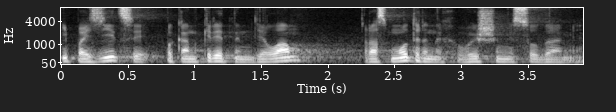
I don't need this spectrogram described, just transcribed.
и позиции по конкретным делам, рассмотренных высшими судами.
